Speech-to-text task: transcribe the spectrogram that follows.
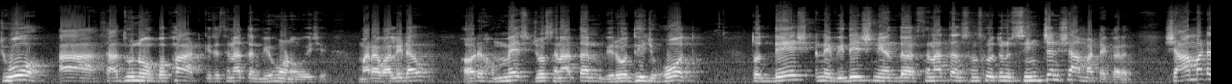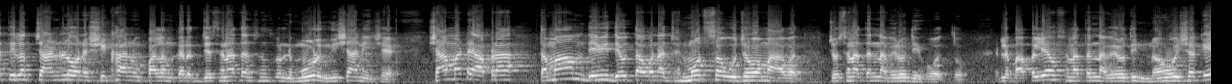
જુઓ આ સાધુનો બફાટ કે જે સનાતન વિહોણો હોય છે. મારા વાલીડાઓ, હર હંમેશ જો સનાતન વિરોધી જ હોત, તો દેશ અને વિદેશની અંદર સનાતન સંસ્કૃતિનું સિંચન શા માટે કરત? શા માટે તિલક ચાંદલો અને શિખાનું પાલન કરત, જે સનાતન સંસ્કૃતિની મૂળ નિશાની છે? શા માટે આપણા તમામ દેવી દેવતાઓના જન્મોત્સવ ઉજવવામાં આવત, જો સનાતનના વિરોધી હોત તો? એટલે બાપલિયાઓ સનાતનના વિરોધી ન હોઈ શકે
